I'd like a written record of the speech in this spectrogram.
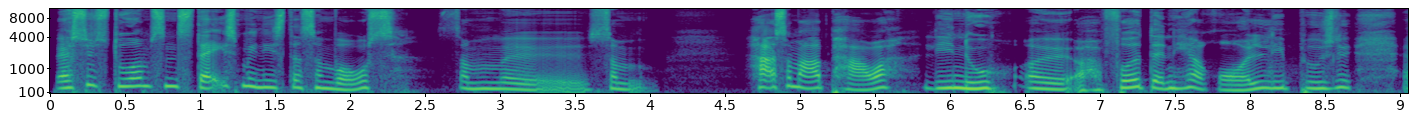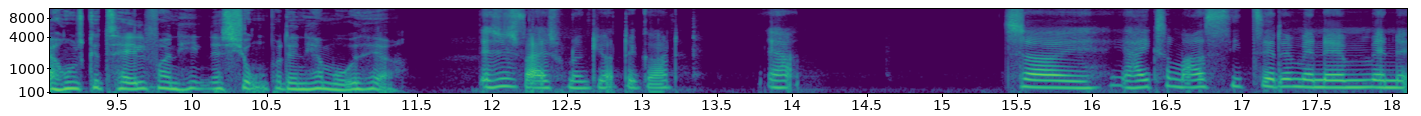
Hvad synes du om sådan en statsminister som vores, som, øh, som har så meget power lige nu, øh, og har fået den her rolle lige pludselig, at hun skal tale for en hel nation på den her måde her? Jeg synes faktisk, hun har gjort det godt. Ja. Så øh, jeg har ikke så meget at sige til det, men, øh, men, øh,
